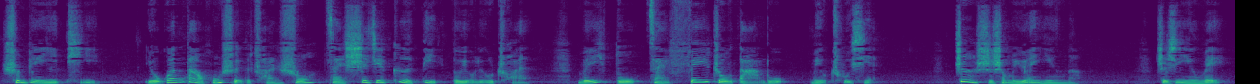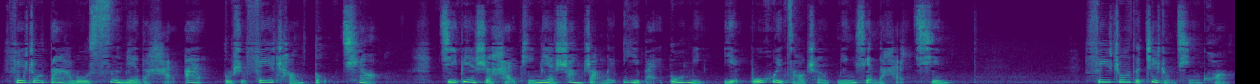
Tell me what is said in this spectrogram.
顺便一提，有关大洪水的传说在世界各地都有流传，唯独在非洲大陆没有出现。这是什么原因呢？这是因为非洲大陆四面的海岸都是非常陡峭，即便是海平面上涨了一百多米，也不会造成明显的海侵。非洲的这种情况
